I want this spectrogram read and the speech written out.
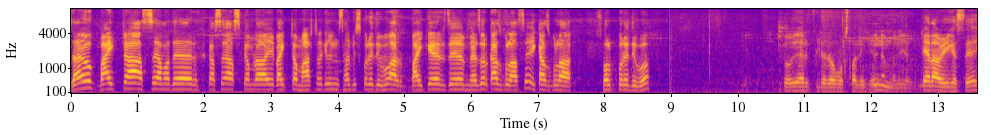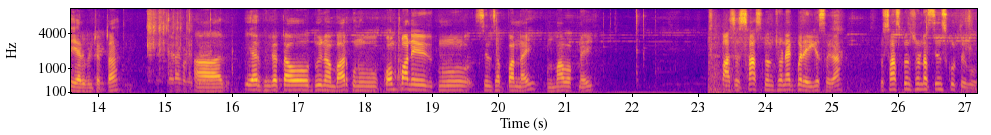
যাই হোক বাইকটা আছে আমাদের কাছে। আজকে আমরা এই বাইকটা মাস্টার ক্লিনিং সার্ভিস করে দিব। আর বাইকের যে মেজর কাজগুলো আছে এই কাজগুলা সলভ করে দিব। তো এয়ার ফিল্টারের অবস্থা দেখে টেরা হয়ে গেছে এয়ার ফিল্টারটা আর এয়ার ফিল্টারটাও দুই নাম্বার কোনো কোম্পানির কোনো সিল নাই কোনো মা বাপ নাই। পাশে সাসপেনশন একবারে গেছে গা। তো সাসপেনশনটা চেঞ্জ করতে হবে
